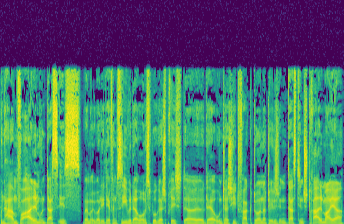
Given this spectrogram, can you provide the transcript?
und haben vor allem, und das ist, wenn man über die Defensive der Wolfsburger spricht, äh, der Unterschiedfaktor natürlich in Dustin Strahlmeier,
